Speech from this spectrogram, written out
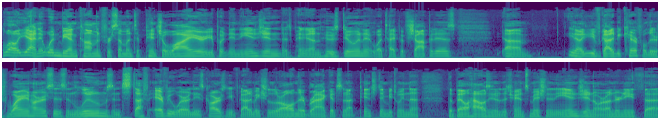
Well, yeah, and it wouldn't be uncommon for someone to pinch a wire. You're putting in the engine, depending on who's doing it, what type of shop it is. Um, you know, you've got to be careful. There's wiring harnesses and looms and stuff everywhere in these cars, and you've got to make sure they're all in their brackets. They're not pinched in between the the bell housing or the transmission and the engine, or underneath uh,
